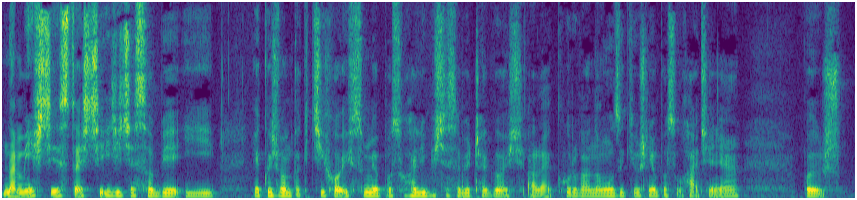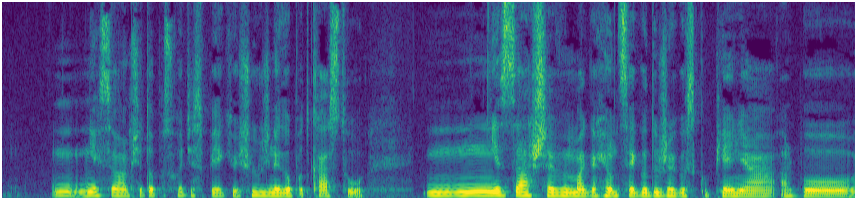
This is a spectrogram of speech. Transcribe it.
na mieście jesteście, idziecie sobie i jakoś wam tak cicho i w sumie posłuchalibyście sobie czegoś, ale kurwa, no muzyki już nie posłuchacie, nie? Bo już nie chce wam się to, posłuchajcie sobie jakiegoś luźnego podcastu, nie zawsze wymagającego dużego skupienia albo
